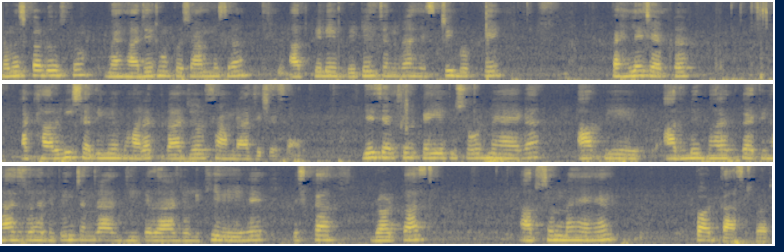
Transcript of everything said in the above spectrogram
नमस्कार दोस्तों, मैं हाजिर हूँ प्रशांत मिश्रा। आपके लिए बिपिन चंद्रा हिस्ट्री बुक के पहले चैप्टर 18वीं सदी में भारत राज्य और साम्राज्य के साथ। ये चैप्टर कई एपिसोड में आएगा। आप ये आधुनिक भारत का इतिहास जो है बिपिन चंद्रा जी के द्वारा जो लिखी गई है, इसका ब्रॉडकास्ट आप सुन रहे हैं पॉडकास्ट पर।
